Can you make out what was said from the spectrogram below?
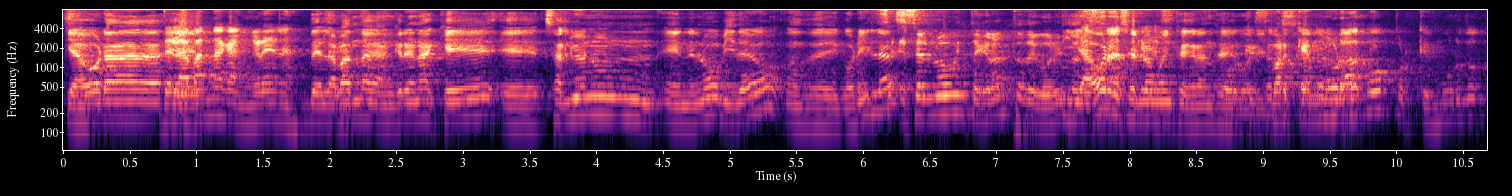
que ahora... De la eh, banda gangrena. de la banda gangrena que eh, salió en, un, en el nuevo video de Gorilas Es, es el nuevo integrante de Gorillaz. y ahora es el nuevo es- integrante de Gorilas. Porque Murdoch- porque Murdoch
